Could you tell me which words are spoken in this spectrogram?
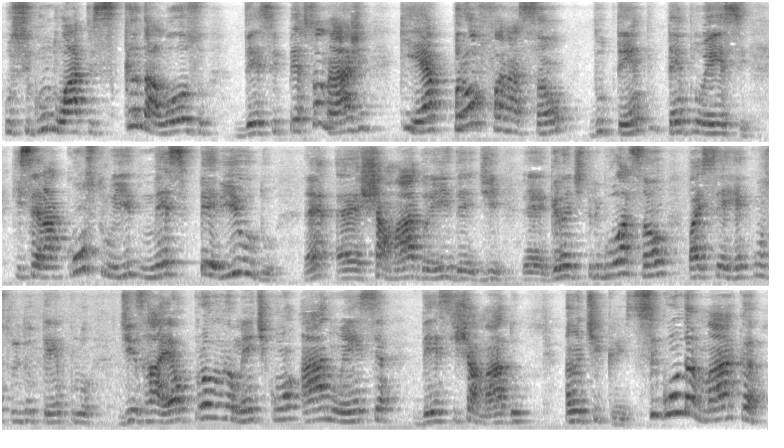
o segundo ato escandaloso desse personagem, que é a profanação do templo, templo esse que será construído nesse período né, é, chamado aí de, de é, grande tribulação, vai ser reconstruído o templo de Israel, provavelmente com a anuência desse chamado anticristo. Segunda marca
